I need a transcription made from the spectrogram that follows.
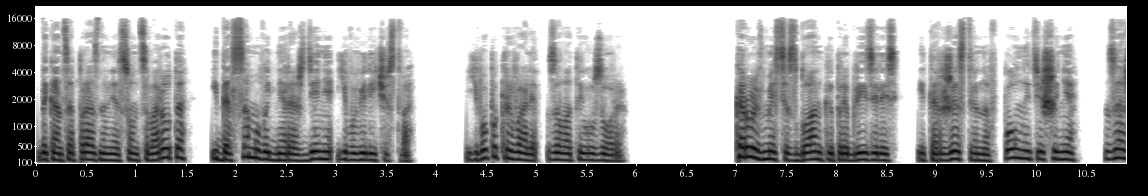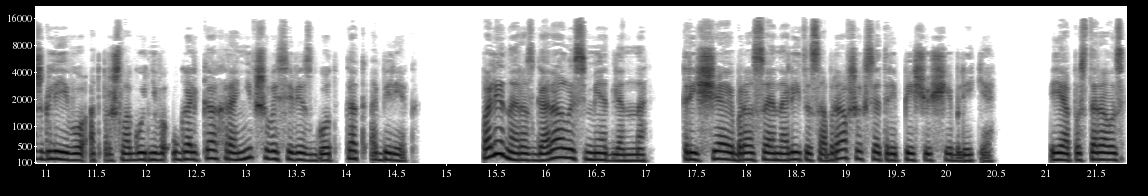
до конца празднования Солнцеворота и до самого дня рождения Его Величества. Его покрывали золотые узоры. Король вместе с Бланкой приблизились и торжественно в полной тишине зажгли его от прошлогоднего уголька, хранившегося весь год, как оберег. Полено разгоралось медленно, треща и бросая на лица собравшихся трепещущие блики. Я постаралась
